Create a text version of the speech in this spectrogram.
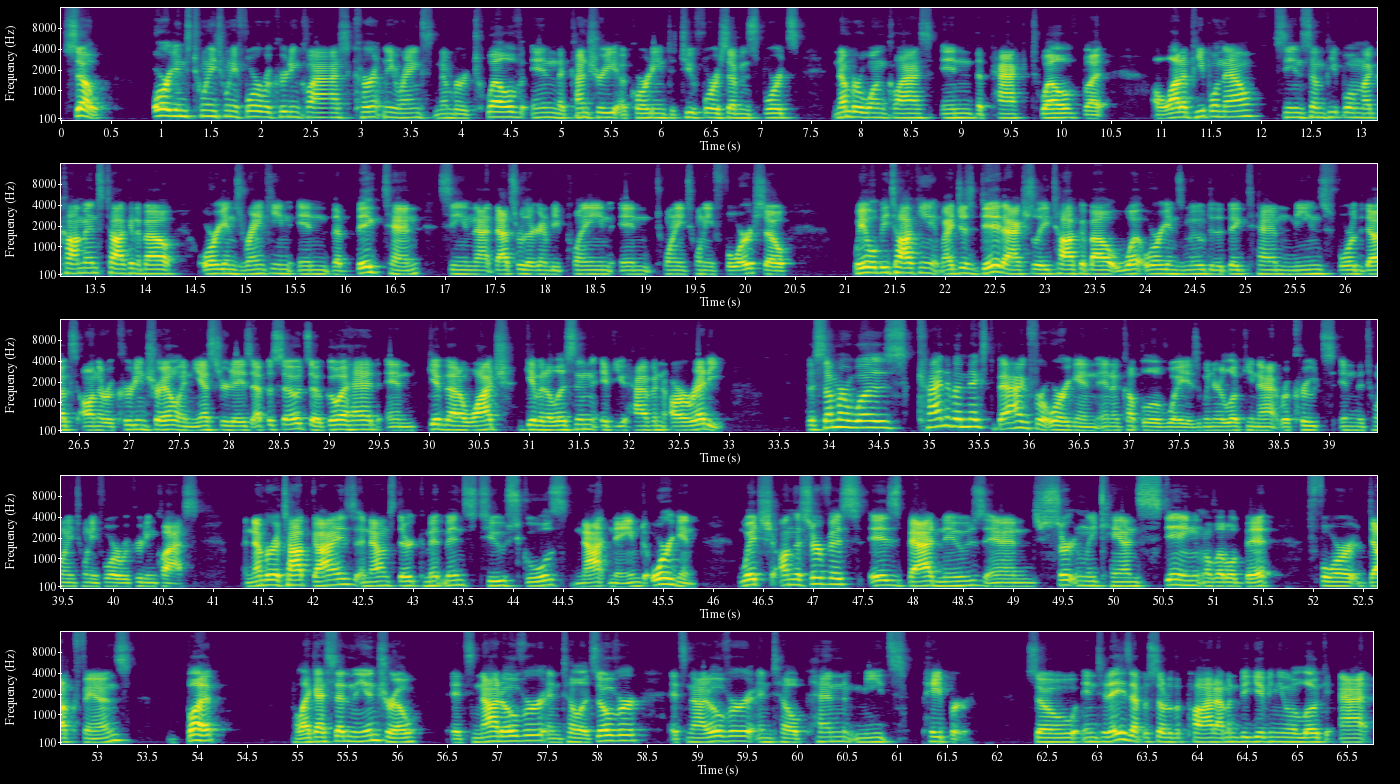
So, Oregon's 2024 recruiting class currently ranks number 12 in the country, according to 247 Sports, number one class in the Pac 12. But a lot of people now, seeing some people in my comments talking about Oregon's ranking in the Big Ten, seeing that that's where they're going to be playing in 2024. So we will be talking. I just did actually talk about what Oregon's move to the Big Ten means for the Ducks on the recruiting trail in yesterday's episode. So go ahead and give that a watch, give it a listen if you haven't already. The summer was kind of a mixed bag for Oregon in a couple of ways when you're looking at recruits in the 2024 recruiting class. A number of top guys announced their commitments to schools not named Oregon which on the surface is bad news and certainly can sting a little bit for Duck fans. But like I said in the intro, it's not over until it's over. It's not over until pen meets paper. So, in today's episode of the pod, I'm going to be giving you a look at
